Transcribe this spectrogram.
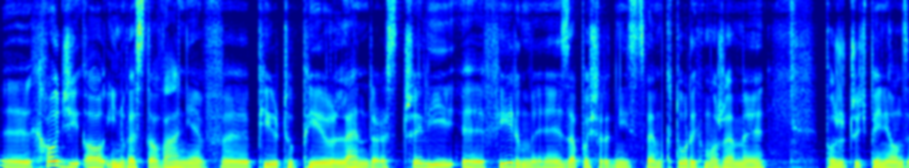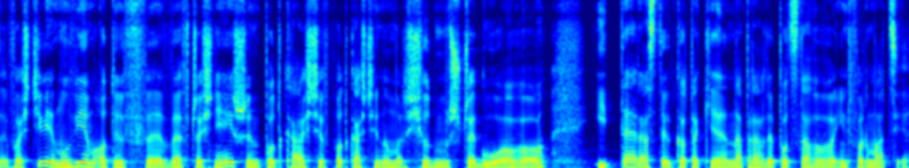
Y, chodzi o inwestowanie w peer-to-peer lenders, czyli y, firmy, za pośrednictwem których możemy pożyczyć pieniądze. Właściwie mówiłem o tym w, we wcześniejszym podcaście, w podcaście numer 7 szczegółowo i teraz tylko takie naprawdę podstawowe informacje.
